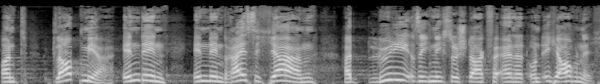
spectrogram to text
Und glaub mir, in den, in den 30 Jahren hat Lüdi sich nicht so stark verändert und ich auch nicht.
